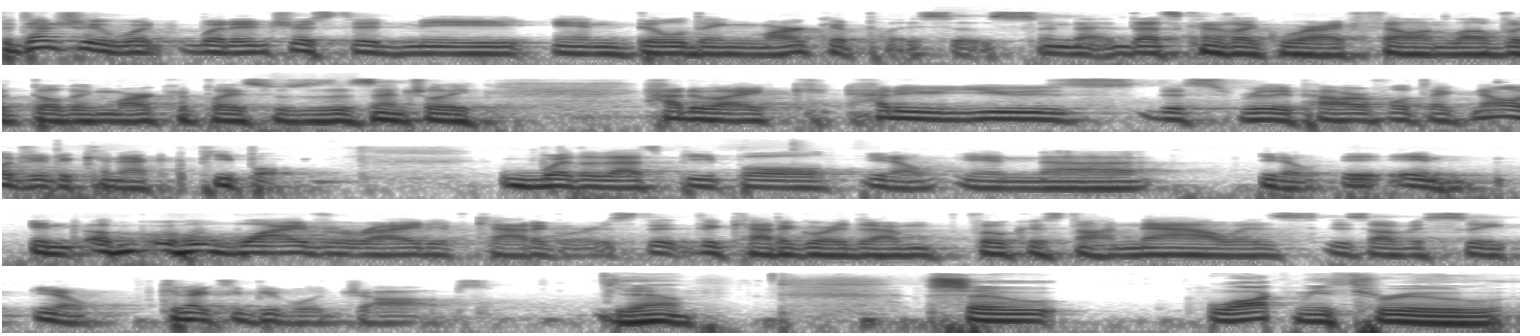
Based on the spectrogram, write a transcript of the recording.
potentially what, what interested me in building marketplaces. And that, that's kind of like where I fell in love with building marketplaces was essentially how do I how do you use this really powerful technology to connect people? Whether that's people, you know, in uh, you know, in in a wide variety of categories. The, the category that I'm focused on now is is obviously you know connecting people with jobs. Yeah. So walk me through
